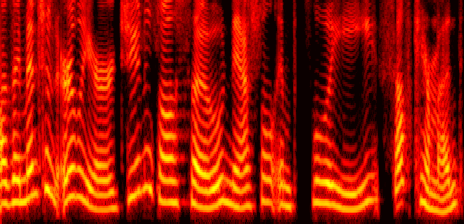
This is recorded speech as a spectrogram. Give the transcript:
as I mentioned earlier, June is also National Employee Self Care Month.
